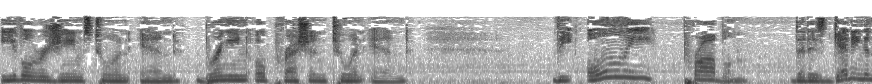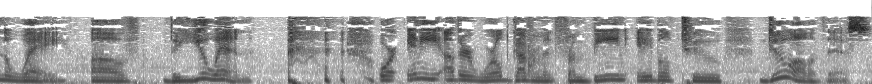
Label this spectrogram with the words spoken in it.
evil regimes to an end, bringing oppression to an end. The only problem that is getting in the way of the UN or any other world government from being able to do all of this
